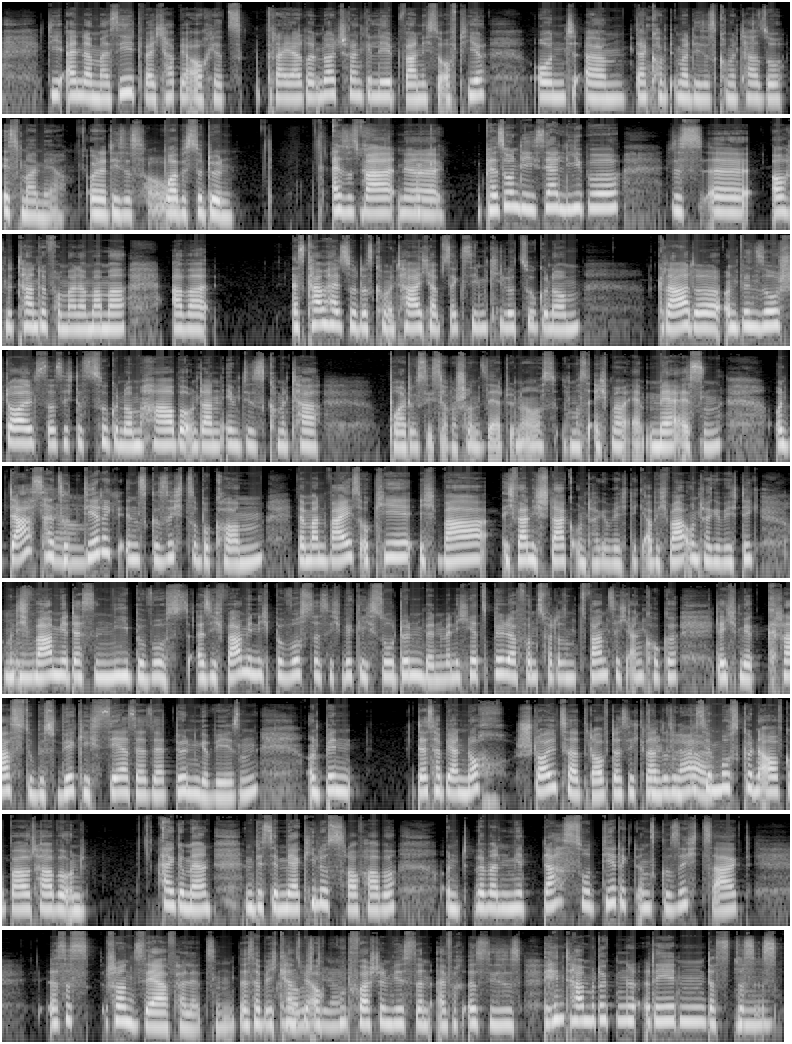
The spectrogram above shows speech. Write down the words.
die einen dann mal sieht, weil ich habe ja auch jetzt drei Jahre in Deutschland gelebt, war nicht so oft hier. Und ähm, dann kommt immer dieses Kommentar so, iss mal mehr. Oder dieses, oh. boah, bist du dünn. Also es war eine okay. Person, die ich sehr liebe. Das ist äh, auch eine Tante von meiner Mama. Aber es kam halt so das Kommentar, ich habe sechs, sieben Kilo zugenommen gerade und bin so stolz, dass ich das zugenommen habe und dann eben dieses Kommentar, boah, du siehst aber schon sehr dünn aus, du musst echt mal mehr essen. Und das halt ja. so direkt ins Gesicht zu bekommen, wenn man weiß, okay, ich war, ich war nicht stark untergewichtig, aber ich war untergewichtig und mhm. ich war mir dessen nie bewusst. Also ich war mir nicht bewusst, dass ich wirklich so dünn bin. Wenn ich jetzt Bilder von 2020 angucke, denke ich mir, krass, du bist wirklich sehr, sehr, sehr dünn gewesen und bin deshalb ja noch stolzer drauf, dass ich gerade ja, so ein bisschen Muskeln aufgebaut habe und allgemein ein bisschen mehr Kilos drauf habe. Und wenn man mir das so direkt ins Gesicht sagt, das ist schon sehr verletzend. Deshalb, ich kann es mir auch dir. gut vorstellen, wie es dann einfach ist, dieses hinterm Rücken reden, das, das mhm. ist,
